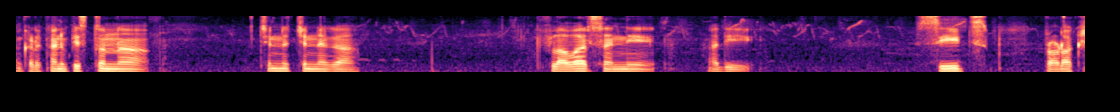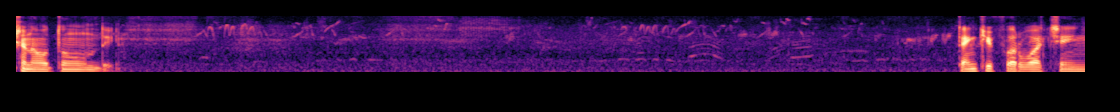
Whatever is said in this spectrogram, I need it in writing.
అక్కడ కనిపిస్తున్న చిన్న చిన్నగా ఫ్లవర్స్ అన్నీ అది సీడ్స్ ప్రొడక్షన్ అవుతూ ఉంది. థ్యాంక్ యూ ఫర్ వాచింగ్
